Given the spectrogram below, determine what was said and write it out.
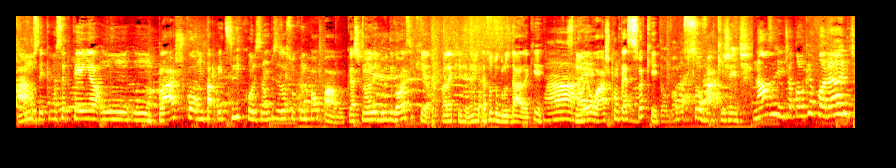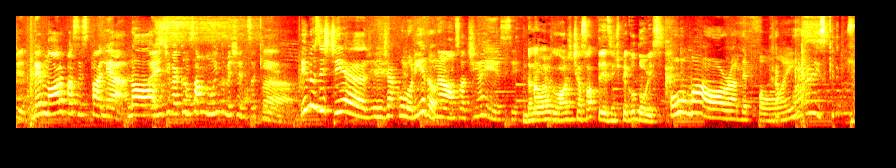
A não ser que você tenha um, um plástico ou um tapete de silicone. Você não precisa de açúcar impalpável. Porque acho que não ele gruda igual esse aqui, ó. Olha aqui, gente. Tá tudo grudado aqui. Ah, Senão é. eu acho que acontece isso aqui. Então vamos sovar aqui, gente. Nossa, gente, eu coloquei o corante. Demora pra se espalhar. Nossa. A gente vai cansar muito mexendo nisso aqui. E não existia já colorido? Não, só tinha esse. Ainda na loja tinha só três, a gente pegou dois. Uma hora depois. Rapaz, que negócio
